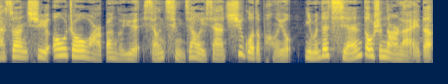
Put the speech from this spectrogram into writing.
打算去欧洲玩半个月，想请教一下去过的朋友，你们的钱都是哪儿来的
